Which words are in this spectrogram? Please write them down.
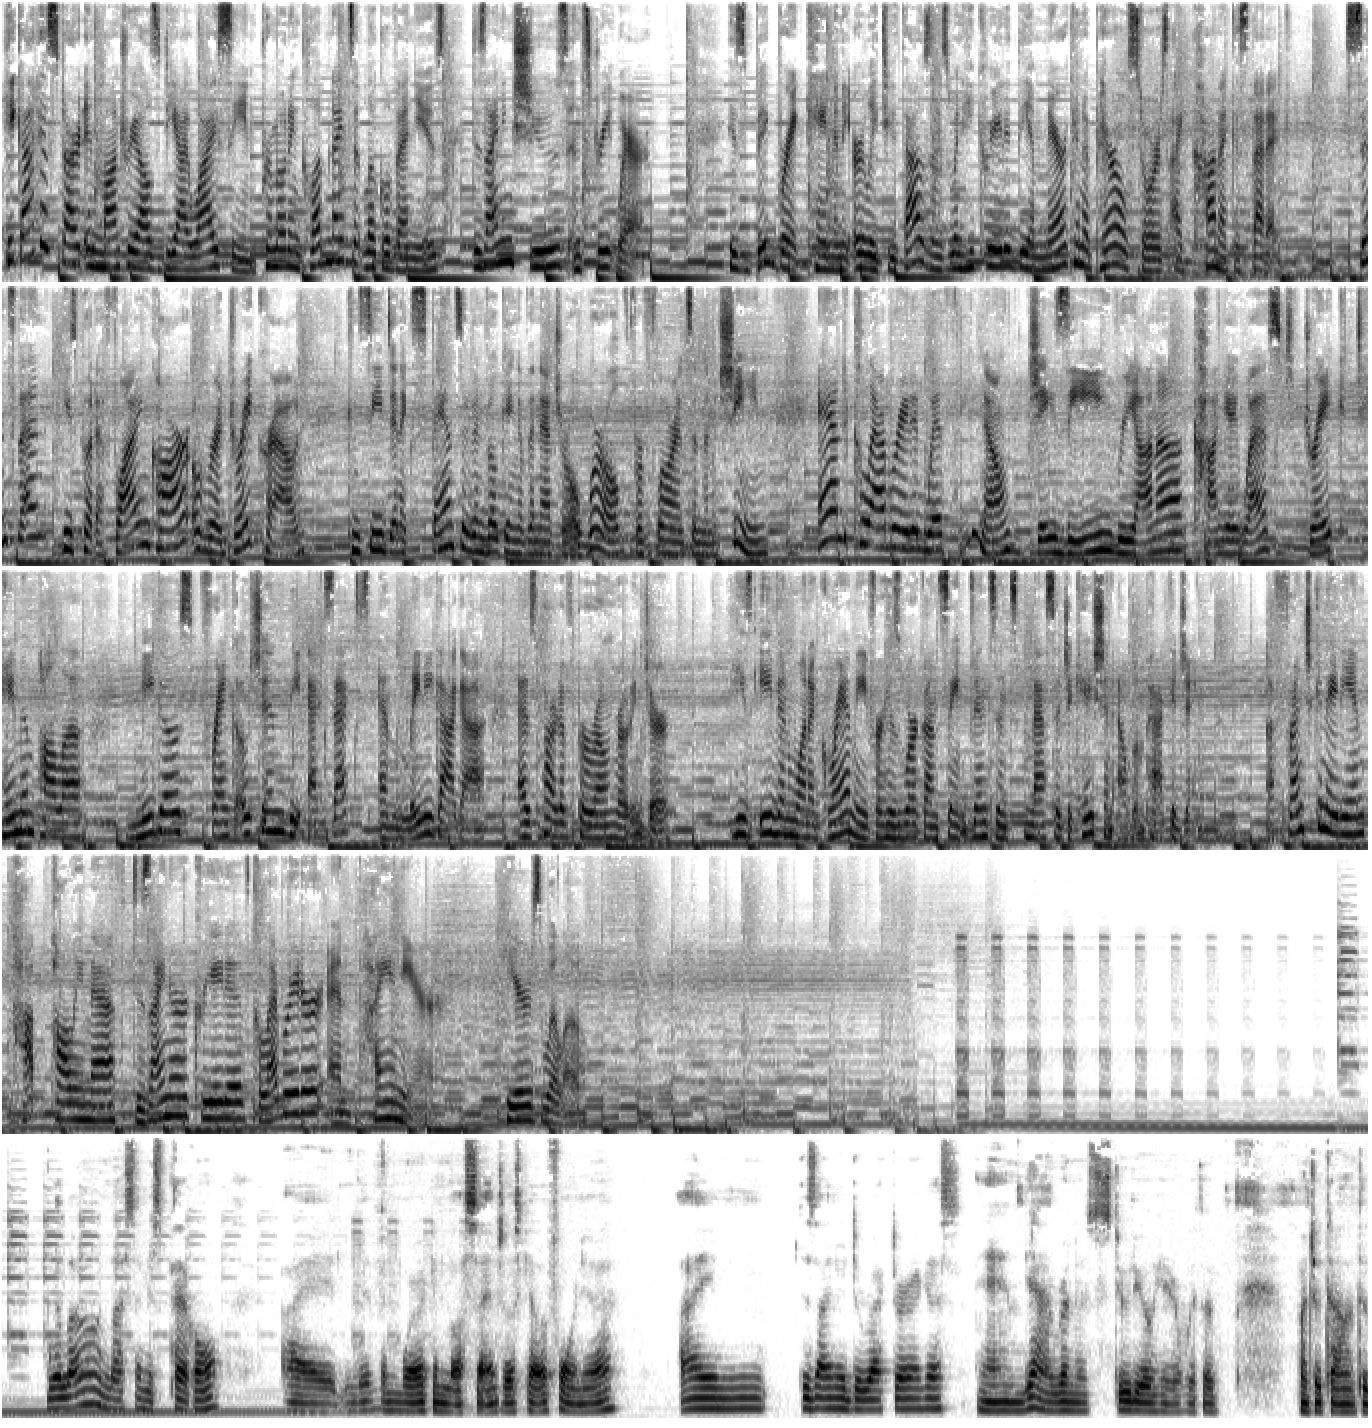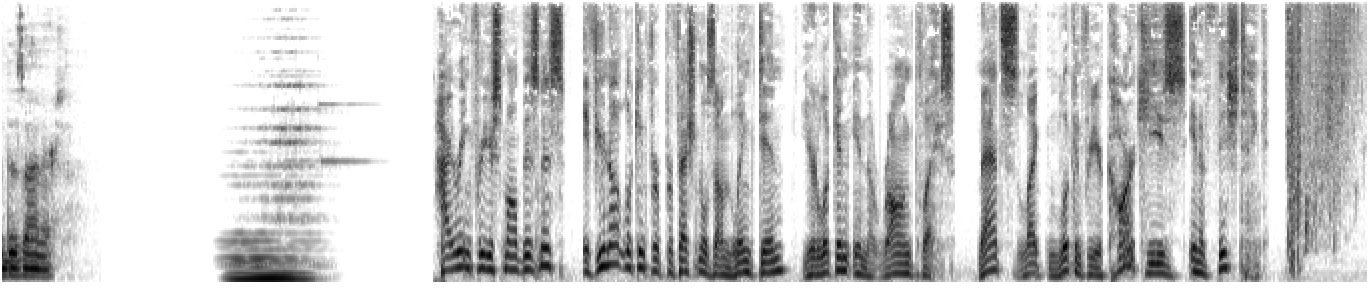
He got his start in Montreal's DIY scene, promoting club nights at local venues, designing shoes and streetwear. His big break came in the early 2000s when he created the American Apparel store's iconic aesthetic. Since then, he's put a flying car over a Drake crowd conceived an expansive invoking of the natural world for Florence and the Machine, and collaborated with, you know, Jay Z, Rihanna, Kanye West, Drake, Tame Impala, Migos, Frank Ocean, The XX, and Lady Gaga as part of Perron Roettinger. He's even won a Grammy for his work on St. Vincent's Mass Education album packaging. A French Canadian pop polymath, designer, creative, collaborator, and pioneer. Here's Willo. Willo, last name is Perron. I live and work in Los Angeles, California. I'm designer director, I guess. And yeah, I run a studio here with a bunch of talented designers. Hiring for your small business? If you're not looking for professionals on LinkedIn, you're looking in the wrong place. That's like looking for your car keys in a fish tank.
